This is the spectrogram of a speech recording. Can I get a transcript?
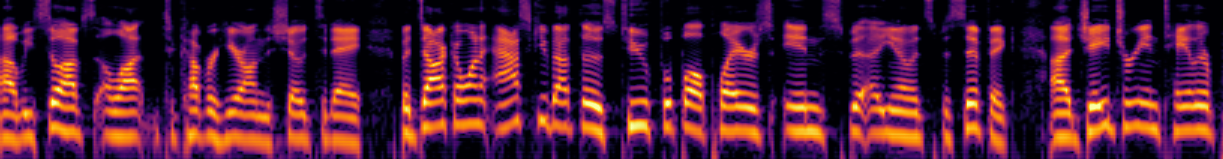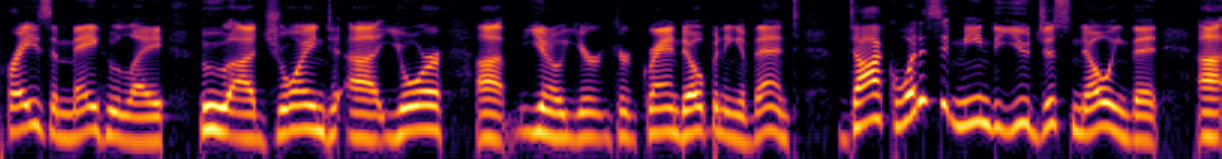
uh, we still have a lot to cover here on the show today. But Doc, I want to ask you about those two football players in spe- uh, you know in specific, uh, Jadrian Taylor Praise Amaewhule, who uh, joined uh, your uh, you know your your grand opening event. Doc, what does it mean to you just knowing that uh,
